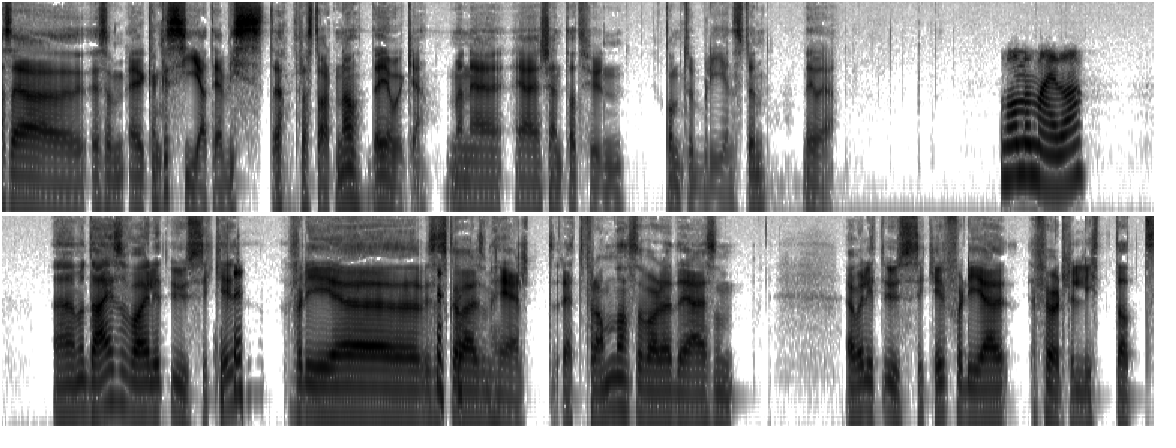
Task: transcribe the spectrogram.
Altså, jeg, liksom, jeg kan ikke si at jeg visste fra starten av. Det gjorde jeg ikke. Men jeg, jeg kjente at hun kom til å bli en stund. Det gjorde jeg. Hva med meg, da? Med deg så var jeg litt usikker. Fordi eh, hvis jeg skal være liksom helt rett fram, da, så var det det jeg som Jeg var litt usikker fordi jeg, jeg følte litt at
